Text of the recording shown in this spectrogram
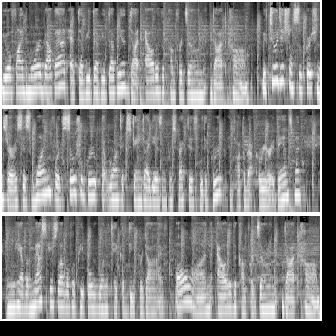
You'll find more about that at www.outofthecomfortzone.com. We have two additional subscription services, one for the social group that want to exchange ideas and perspectives with a group and talk about career advancement. And we have a master's level for people who want to take a deeper dive, all on outofthecomfortzone.com.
